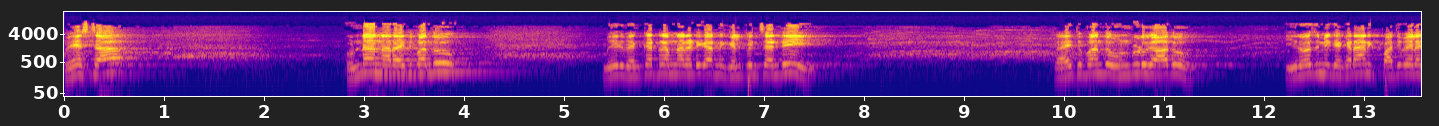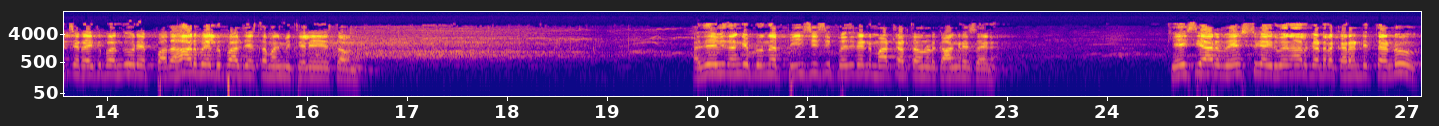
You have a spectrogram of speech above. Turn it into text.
వేస్టా? ఉండన్న రైతు బంధు? మీరు వెంకటరమణారెడ్డి గారిని గెలిపించండి. రైతు బంధు ఉండు కాదు. ఈరోజు మీకు ఎకరానికి పదివేలు వచ్చే రైతు బంధు రేపు పదహారు వేల రూపాయలు చేస్తామని మీకు తెలియజేస్తా ఉన్నాం. అదేవిధంగా ఇప్పుడున్న పీసీసీ ప్రెసిడెంట్ మాట్లాడుతూ ఉన్నాడు కాంగ్రెస్ ఆయన. కేసీఆర్ వేస్ట్గా ఇరవై నాలుగు గంటల కరెంట్ ఇస్తాడు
